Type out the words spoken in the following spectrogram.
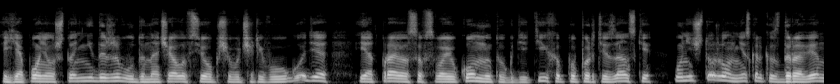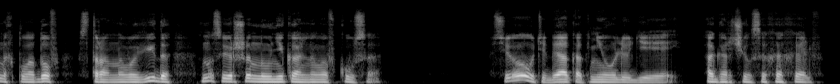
я понял, что не доживу до начала всеобщего чревоугодия и отправился в свою комнату, где тихо по-партизански уничтожил несколько здоровенных плодов странного вида, но совершенно уникального вкуса. «Все у тебя как не у людей», — огорчился Хехельф.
